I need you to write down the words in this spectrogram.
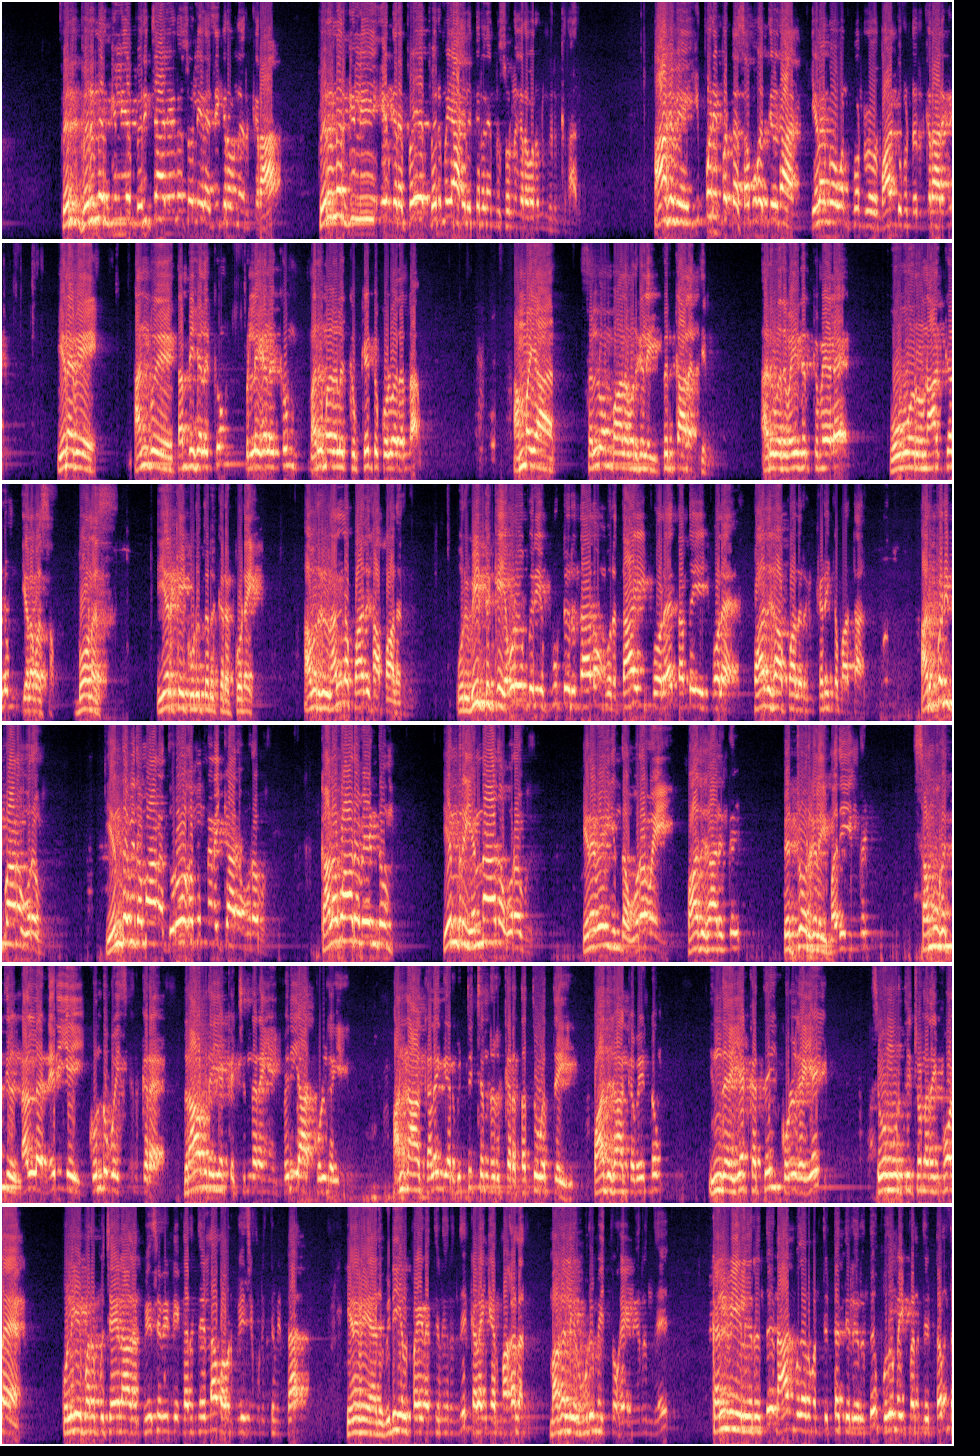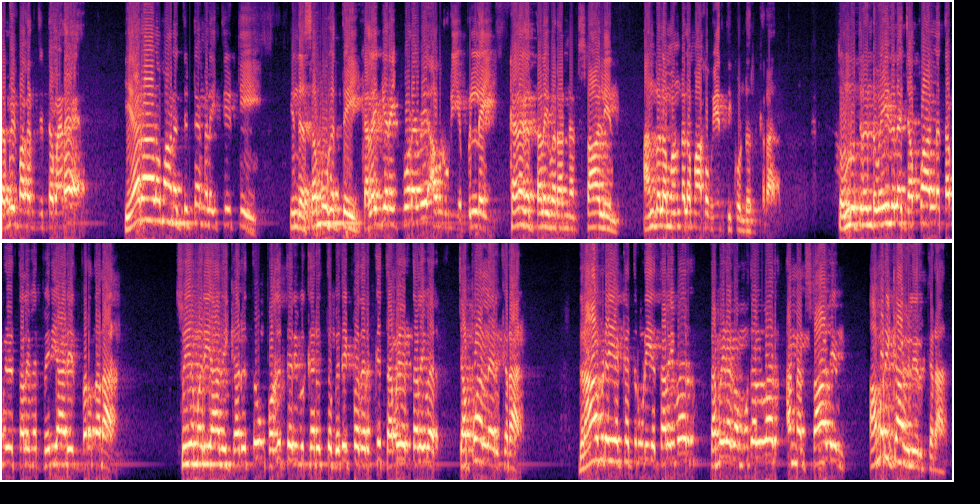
பெரு பெருநற்கிள்ளிய பெருச்சாலின்னு சொல்லி ரசிக்கிறவன் இருக்கிறான். பெருநற்கிள்ளி என்கிற பெயர் பெருமையாக இருக்கிறது என்று சொல்லுகிறவர்களும் இருக்கிறார்கள். ஆகவே இப்படிப்பட்ட சமூகத்தில் தான் இளங்கோவன் போன்றோர் வாழ்ந்து கொண்டிருக்கிறார்கள். எனவே அன்பு தம்பிகளுக்கும் பிள்ளைகளுக்கும் மருமகளுக்கும் கேட்டுக்கொள்வதெல்லாம் அம்மையார் செல்வம்பால் அவர்களை பிற்காலத்தில் அறுபது வயதிற்கு மேல ஒவ்வொரு நாட்களும் இலவசம் போனஸ் இயற்கை கொடுத்திருக்கிற கொடை. அவர்கள் நல்ல பாதுகாப்பாளர்கள். ஒரு வீட்டுக்கு எவ்வளவு பெரிய பூட்டு இருந்தாலும் ஒரு தாயை போல தந்தையை போல பாதுகாப்பாளர்கள் கிடைக்க மாட்டார். அர்ப்பணிப்பான உறவு எந்த விதமான துரோகமும் நினைக்காத உறவு களவாட வேண்டும் என்று எண்ணாத உறவு. எனவே இந்த உறவை பாதுகாருங்கள் பெற்றோர்களை மதியுங்கள். சமூகத்தில் நல்ல நெறியை கொண்டு போய் சேர்க்கிற திராவிட இயக்க சிந்தனையை பெரியார் கொள்கையை அண்ணா கலைஞர் விட்டு சென்றிருக்கிற தத்துவத்தை பாதுகாக்க வேண்டும். இந்த இயக்கத்தை கொள்கையை சிவமூர்த்தி சொன்னதை போல கொள்கை பரப்பு செயலாளர் பேச வேண்டிய கருத்தை எல்லாம் அவர் பேசி முடித்து விட்டார். எனவே அது விடியல் பயணத்தில் இருந்து கலைஞர் மகளர் மகளிர் உரிமை தொகையில் இருந்து கல்வியில் இருந்து நான் முதல்வன் திட்டத்தில் இருந்து புதுமை பெண் திட்டம் தமிழ் மகன் திட்டம் என ஏராளமான திட்டங்களை தீட்டி இந்த சமூகத்தை கலைஞரைப் போலவே அவருடைய பிள்ளை கழக தலைவர் அண்ணன் ஸ்டாலின் அங்கலம் அங்கலமாக உயர்த்தி கொண்டிருக்கிறார். தொண்ணூத்தி ரெண்டு வயதுல ஜப்பான்ல தமிழர் தலைவர் பெரியாரின் பிறந்த நாள். சுயமரியாதை கருத்தும் பகுத்தறிவு கருத்தும் விதைப்பதற்கு தமிழர் தலைவர் ஜப்பான்ல இருக்கிறார். திராவிட இயக்கத்தினுடைய தலைவர் தமிழக முதல்வர் அண்ணன் ஸ்டாலின் அமெரிக்காவில் இருக்கிறார்.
